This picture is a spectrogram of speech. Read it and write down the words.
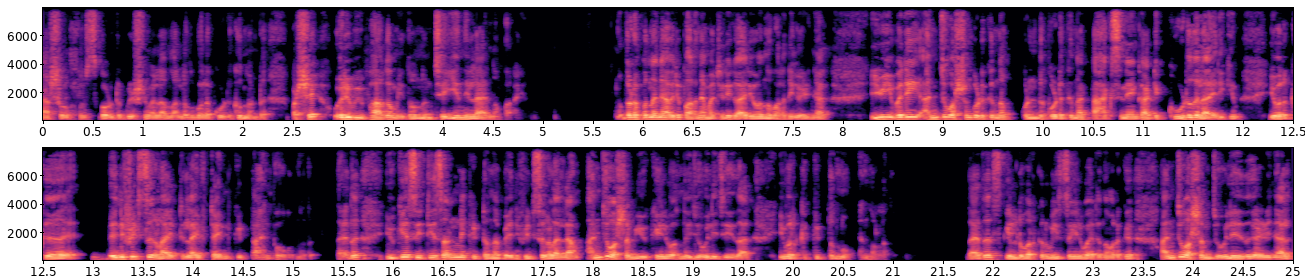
നാഷണൽ ഹെൽത്ത് കോൺട്രിബ്യൂഷനും എല്ലാം നല്ലതുപോലെ കൊടുക്കുന്നുണ്ട്. പക്ഷേ ഒരു വിഭാഗം ഇതൊന്നും ചെയ്യുന്നില്ല എന്ന് പറയും. അതോടൊപ്പം തന്നെ അവർ പറഞ്ഞ മറ്റൊരു കാര്യം എന്ന് പറഞ്ഞു കഴിഞ്ഞാൽ ഈ ഇവർ അഞ്ചു വർഷം കൊടുക്കുന്ന കൊണ്ട് കൊടുക്കുന്ന ടാക്സിനെക്കാട്ടി കൂടുതലായിരിക്കും ഇവർക്ക് ബെനിഫിറ്റ്സുകളായിട്ട് ലൈഫ് ടൈം കിട്ടാൻ പോകുന്നത്. അതായത് യു കെ സിറ്റിസണിന് കിട്ടുന്ന ബെനിഫിറ്റ്സുകളെല്ലാം അഞ്ചു വർഷം യു കെയിൽ വന്ന് ജോലി ചെയ്താൽ ഇവർക്ക് കിട്ടുന്നു എന്നുള്ളത്. അതായത് സ്കിൽഡ് വർക്കർ വിസയിൽ വരുന്നവർക്ക് അഞ്ച് വർഷം ജോലി ചെയ്ത് കഴിഞ്ഞാൽ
